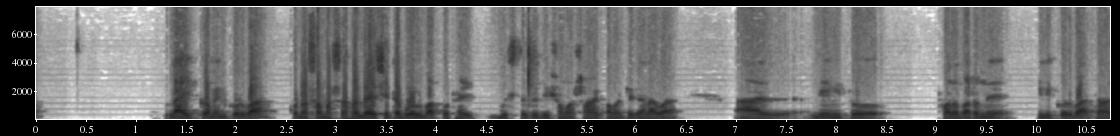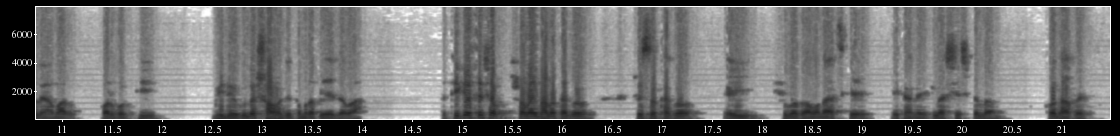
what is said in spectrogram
লাইক কমেন্ট করবা। কোনো সমস্যা হলে সেটা বলবা। কোথায় বুঝতে যদি সমস্যা হয় কমেন্টে জানাবা। আর নিয়মিত ফলো বাটনে ক্লিক করবা, তাহলে আমার পরবর্তী ভিডিওগুলো সহজে তোমরা পেয়ে যাবা। তো ঠিক আছে, সব, সবাই ভালো থাকো, সুস্থ থাকো। এই শুভকামনা আজকে এখানে ক্লাস শেষ করলাম। খোদা হাফেজ।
